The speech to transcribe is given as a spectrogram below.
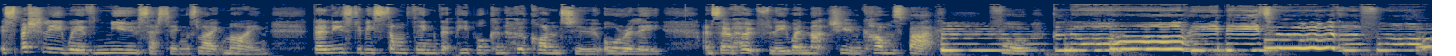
especially with new settings like mine, there needs to be something that people can hook onto orally. And so hopefully when that tune comes back for glory be to the Father,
